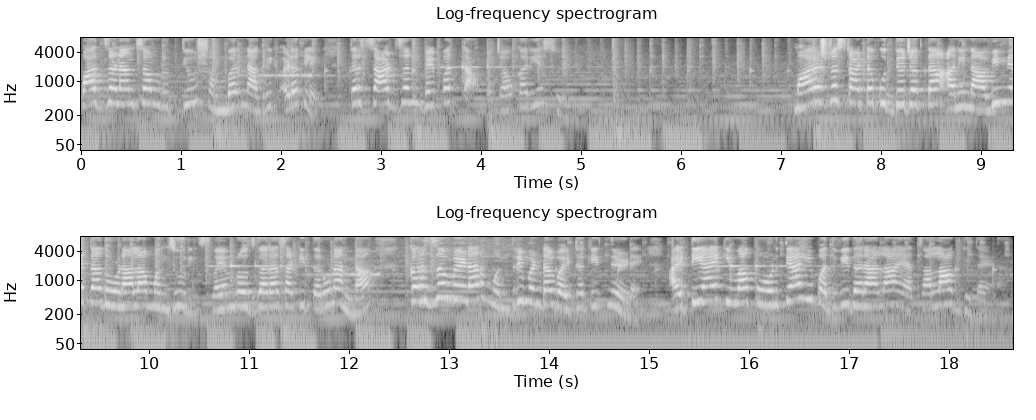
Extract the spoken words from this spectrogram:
पाच जणांचा मृत्यू शंभर नागरिक अडकले. तर साठ जण बेपत्ता. बचावकार्य सुरू. महाराष्ट्र स्टार्टअप उद्योजकता आणि नाविन्यता धोरणाला मंजुरी स्वयंरोजगारासाठी तरुणांना कर्ज मिळणार मंत्रिमंडळ बैठकीत निर्णय. आय टी आय किंवा कोणत्याही पदवीधराला याचा लाभ घेता येणार.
